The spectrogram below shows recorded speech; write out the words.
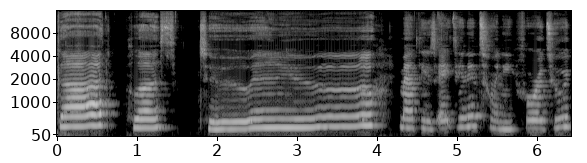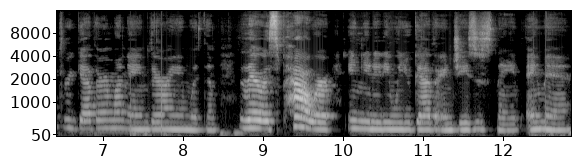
God plus two and you. Matthews 18 and 20. For a two or three gather in my name, there I am with them. There is power in unity when you gather in Jesus' name. Amen.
